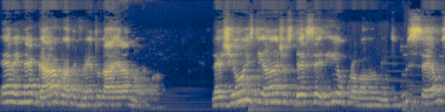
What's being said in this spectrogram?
Era inegável o advento da Era Nova. Legiões de anjos desceriam provavelmente dos céus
